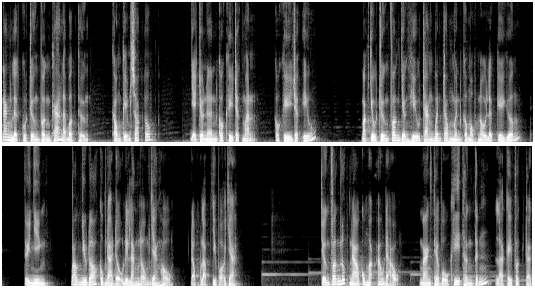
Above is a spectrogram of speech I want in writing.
Năng lực của trường vân khá là bất thường Không kiểm soát tốt. Vậy cho nên có khi rất mạnh, Có khi rất yếu. Mặc dù Trường Vân vẫn hiểu rằng bên trong mình có một nội lực ghê gớm, Tuy nhiên, Bao nhiêu đó cũng đã đủ để lăn lộn giang hồ, Độc lập với võ gia. Trường Vân lúc nào cũng mặc áo đạo Mang theo vũ khí thần tính là cây phất trận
